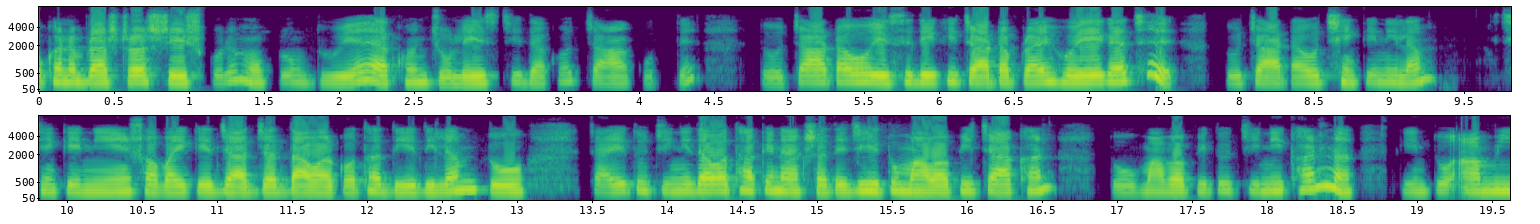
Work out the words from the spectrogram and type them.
ওখানে ব্রাশ ট্রাশ শেষ করে মুখ টুখ ধুয়ে এখন চলে এসেছি দেখো চা করতে। তো চাটাও এসে দেখি চাটা প্রায় হয়ে গেছে। তো চাটাও ছেঁকে নিলাম। ছেঁকে নিয়ে সবাইকে যার যার দেওয়ার কথা দিয়ে দিলাম। তো চায়ে তো চিনি দেওয়া থাকে না একসাথে, যেহেতু মা বাপি চা খান, তো মা বাপি তো চিনি খান না। কিন্তু আমি,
